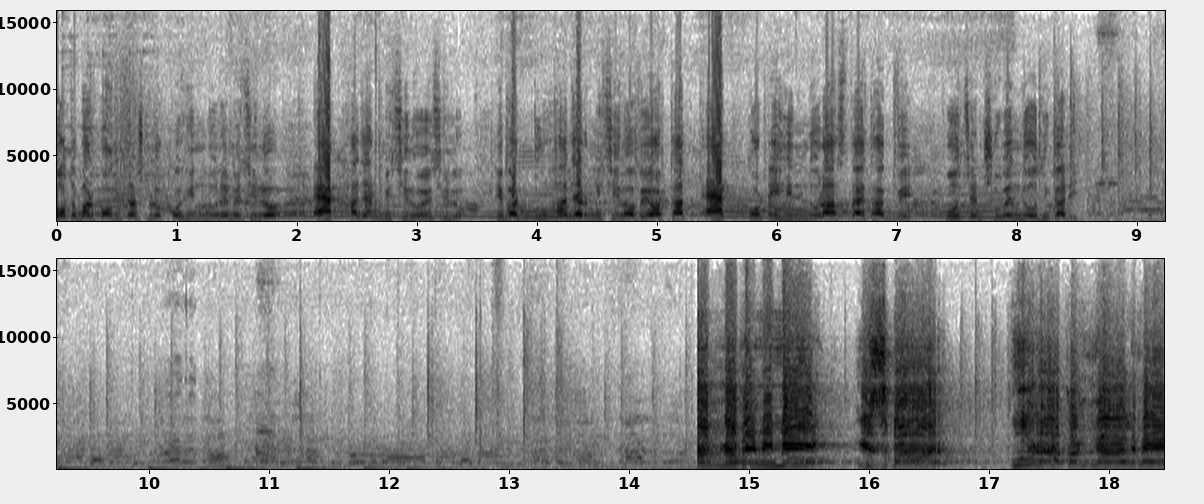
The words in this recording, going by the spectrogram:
গতবার পঞ্চাশ লক্ষ হিন্দু নেমেছিল এক হাজার মিছিল হয়েছিল এবার দু হাজার মিছিল হবে অর্থাৎ এক কোটি হিন্দু রাস্তায় থাকবে বলছেন শুভেন্দু অধিকারী रामनवमी में इस बार पूरा बंगाल में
